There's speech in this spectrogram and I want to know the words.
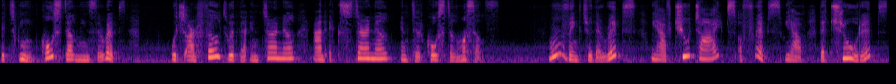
between, costal means the ribs, which are filled with the internal and external intercostal muscles. Moving to the ribs, we have two types of ribs. We have the true ribs,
